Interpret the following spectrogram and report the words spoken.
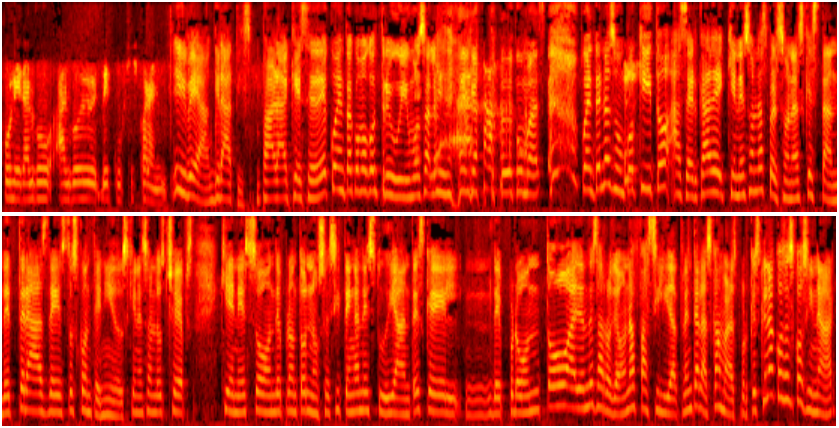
poner algo, algo de, cursos para niños. Y vean, gratis, para que se dé cuenta cómo contribuimos a la idea de Dumas. Cuéntenos un poquito acerca de quiénes son las personas que están detrás de estos contenidos, quiénes son los chefs, quiénes son de pronto, no sé si tengan estudiantes que de pronto hayan desarrollado una facilidad frente a las cámaras, porque es que una cosa es cocinar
